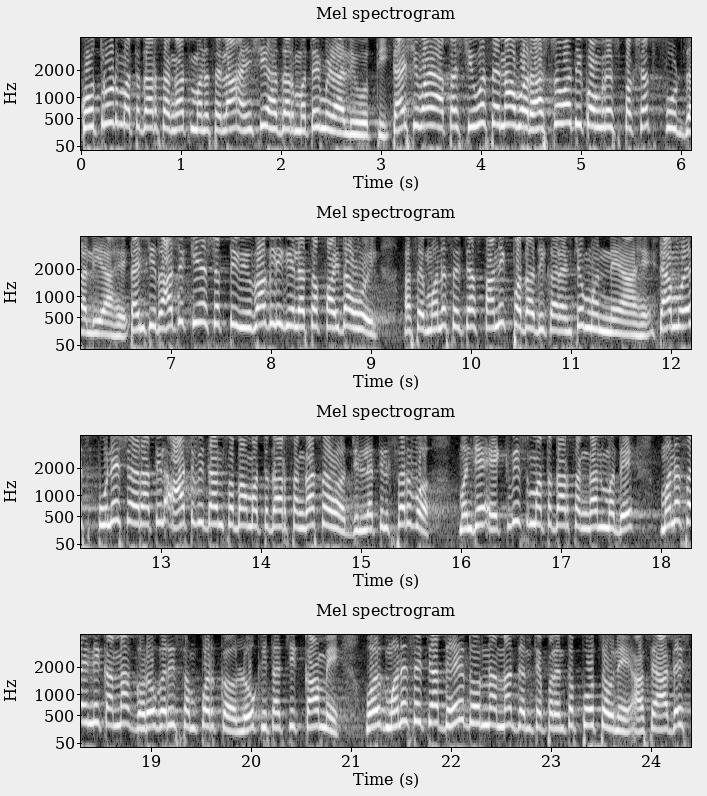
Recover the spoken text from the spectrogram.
कोथरूड मतदारसंघात मनसेला ऐंशी हजार मते मिळाली होती. त्याशिवाय आता शिवसेना व राष्ट्रवादी काँग्रेस पक्षात फूट झाली आहे. त्यांची राजकीय शक्ती विभागली गेल्याचा फायदा होईल असे मनसेच्या स्थानिक पदाधिकाऱ्यांचे म्हणणे आहे. त्यामुळेच पुणे शहरातील आठ विधानसभा मतदारसंघासह जिल्ह्यातील सर्व म्हणजे एकवीस मतदारसंघांमध्ये मनसैनिकांना घरोघरी संपर्क लोकहिताची कामे व मनसेच्या ध्येय धोरणांना जनतेपर्यंत पोहोचवणे असे आदेश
